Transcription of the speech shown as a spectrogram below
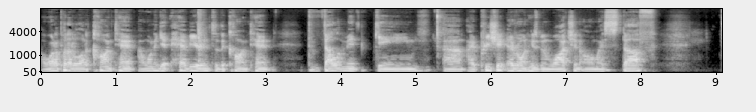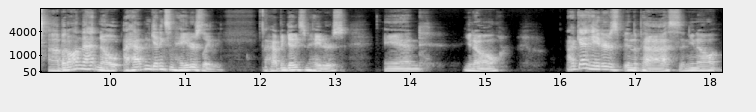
I want to put out a lot of content. I want to get heavier into the content development game. Um, I appreciate everyone who's been watching all my stuff. Uh, but on that note, I have been getting some haters lately. I have been getting some haters, and you know, I get haters in the past, and you know,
